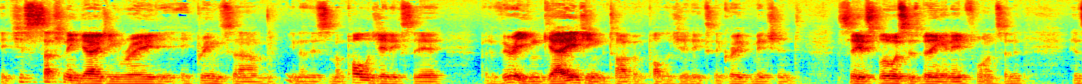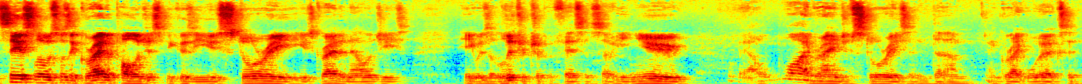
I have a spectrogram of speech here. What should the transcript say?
it's just such an engaging read. It, it brings, um, you know, there's some apologetics there, but a very engaging type of apologetics. Greg mentioned C.S. Lewis as being an influence, and and C.S. Lewis was a great apologist because he used story, he used great analogies. He was a literature professor, so he knew a wide range of stories and, um, and great works. And,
